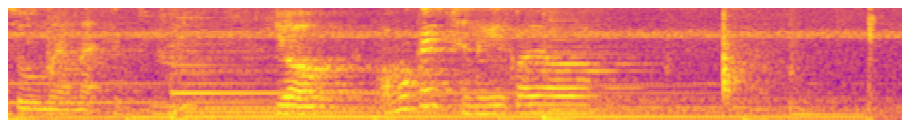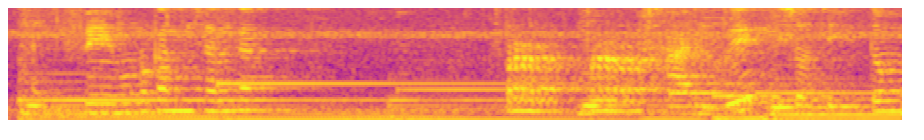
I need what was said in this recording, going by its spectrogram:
suhu mana Ya, apa kayak jenenge kaya HIV ngono kan misalnya kan per per hari we bisa dihitung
